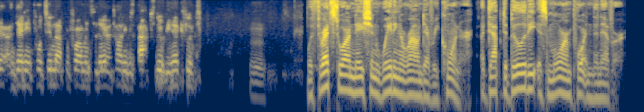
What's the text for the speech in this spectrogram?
and then he puts in that performance today. I thought he was absolutely excellent. With threats to our nation waiting around every corner, adaptability is more important than ever.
